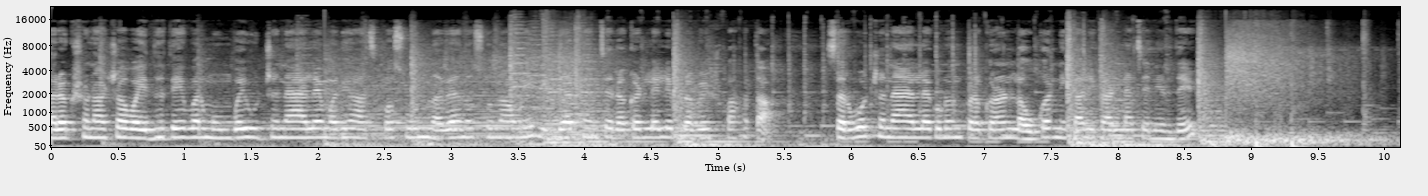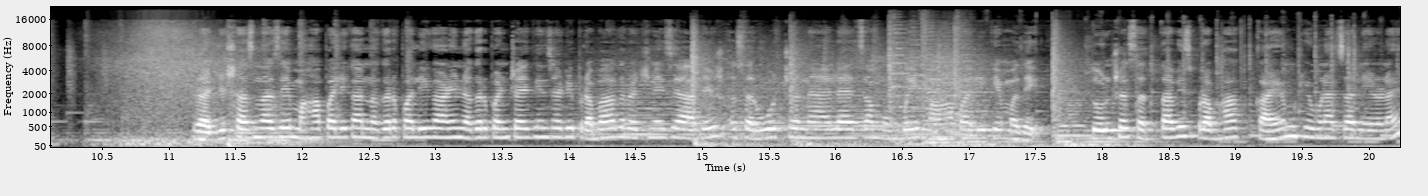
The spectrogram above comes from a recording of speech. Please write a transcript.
आरक्षणाच्या वैधतेवर मुंबई उच्च न्यायालयामध्ये आजपासून नव्यानं सुनावणी विद्यार्थ्यांचे रखडलेले प्रवेश पाहता सर्वोच्च न्यायालयाकडून प्रकरण लवकर निकाली काढण्याचे निर्देश. राज्य शासनाचे महापालिका नगरपालिका आणि नगरपंचायतींसाठी प्रभाग रचनेचे आदेश सर्वोच्च न्यायालयाचा मुंबई महापालिकेमध्ये दोनशे सत्तावीस प्रभाग कायम ठेवण्याचा निर्णय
